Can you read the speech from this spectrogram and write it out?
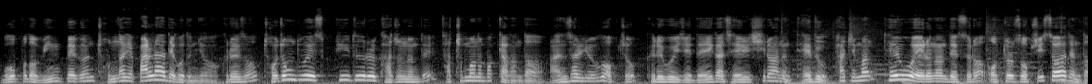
무엇보다 윙백은 존나게 빨라야 되거든요. 그래서 저 정도의 스피드를 가졌는데 4천만 원 밖에 안 한다. 안 살 이유가 없죠. 그리고 이제 내가 제일 싫어하는 대두. 하지만 테오 에르난데스라 어쩔 수 없이 써야 된다.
